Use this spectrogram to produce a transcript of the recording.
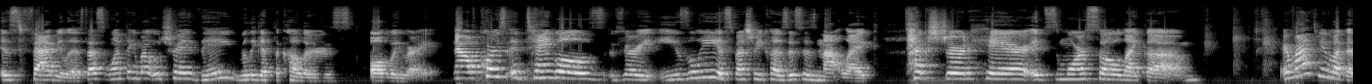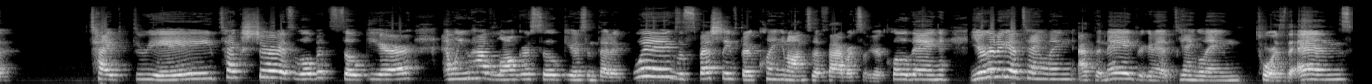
is fabulous. That's one thing about Outre. They really get the colors all the way right. Now, of course, it tangles very easily, especially because this is not like textured hair. It's more so like um, it reminds me of like a type 3A texture. It's a little bit silkier. And when you have longer, silkier synthetic wigs, especially if they're clinging onto the fabrics of your clothing, you're to get tangling at the nape. You're to get tangling towards the ends.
